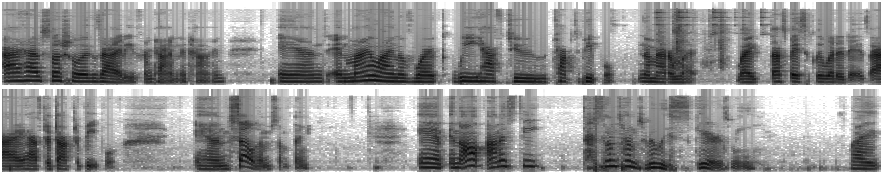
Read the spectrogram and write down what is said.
I have social anxiety from time to time. And in my line of work, we have to talk to people no matter what. Like, that's basically what it is. I have to talk to people and sell them something. And in all honesty, that sometimes really scares me. Like,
